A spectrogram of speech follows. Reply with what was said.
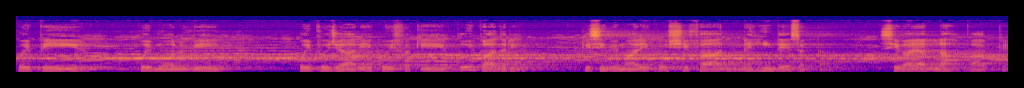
कोई पीर, कोई मौलवी, कोई पुजारी, कोई फ़कीर, कोई पादरी किसी बीमारी को शिफा नहीं दे सकता, सिवाय अल्लाह पाक के।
